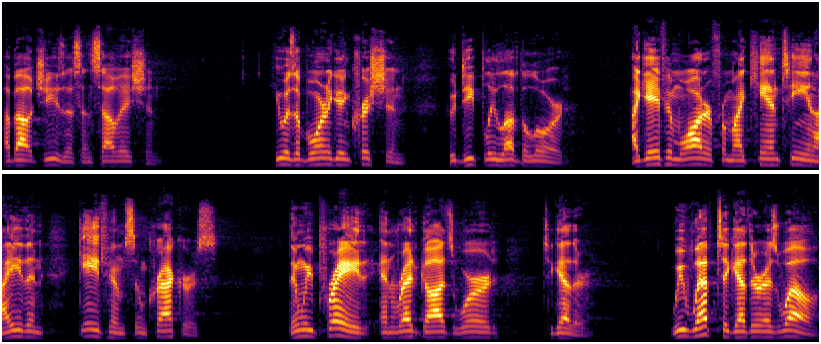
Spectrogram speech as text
about Jesus and salvation. He was a born again Christian who deeply loved the Lord. I gave him water from my canteen. I even gave him some crackers. Then we prayed and read God's word together. We wept together as well.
